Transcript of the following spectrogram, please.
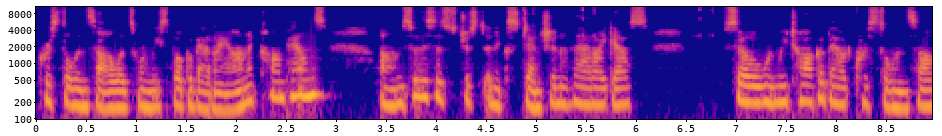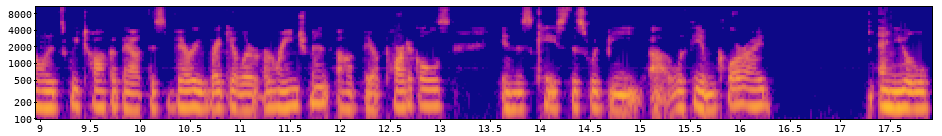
crystalline solids when we spoke about ionic compounds. Um, so this is just an extension of that, I guess. So when we talk about crystalline solids, we talk about this very regular arrangement of their particles. In this case, this would be uh, lithium chloride. And you'll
